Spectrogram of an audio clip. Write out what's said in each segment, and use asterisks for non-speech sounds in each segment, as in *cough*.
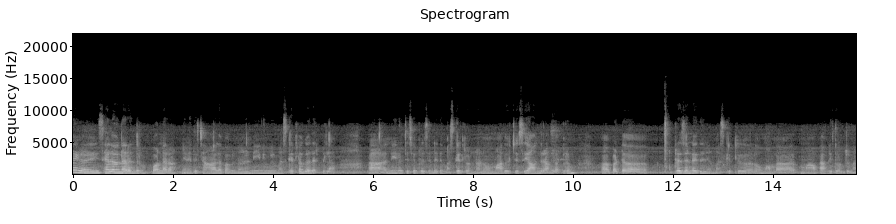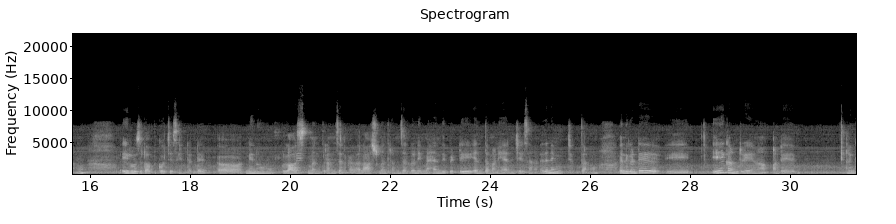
Hi guys ఎలా ఉన్నారు అందరూ? బాగున్నారా? నేనైతే చాలా బాగున్నాను నేను మీ మస్కెట్లో గోదావరి పిల్ల. నేను వచ్చేసి ప్రజెంట్ అయితే మస్కెట్లో ఉంటున్నాను. మాది వచ్చేసి ఆంధ్ర అమలాపురం. బట్ ప్రజెంట్ అయితే నేను మస్కెట్లో మా మా- మా ఫ్యామిలీతో ఉంటున్నాను. ఈరోజు టాపిక్ వచ్చేసి ఏంటంటే నేను లాస్ట్ మంత్ రంజాన్ కదా లాస్ట్ మంత్ రంజాన్లో నేను మెహందీ పెట్టి ఎంత మనీ ఎర్న్ చేశాను అనేది నేను చెప్తాను. ఎందుకంటే ఈ ఏ కంట్రీ అయినా అంటే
